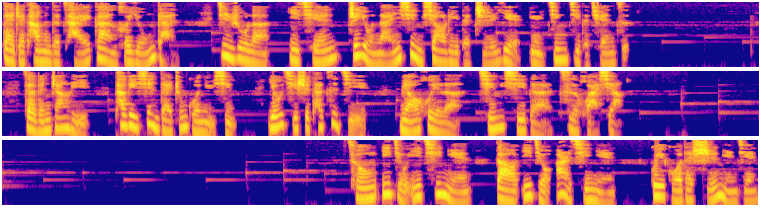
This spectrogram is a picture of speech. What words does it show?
带着他们的才干和勇敢，进入了以前只有男性效力的职业与经济的圈子。在文章里。他为现代中国女性，尤其是他自己，描绘了清晰的自画像。从一九一七年到一九二七年，归国的十年间，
